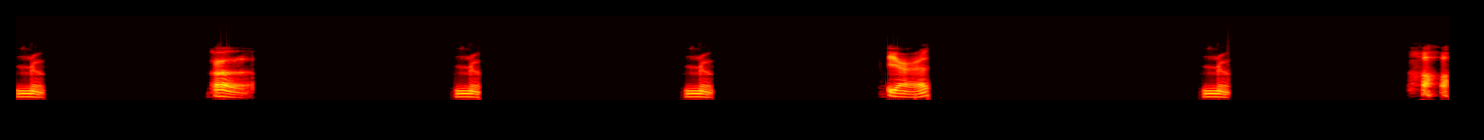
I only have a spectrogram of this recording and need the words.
No. Uh. No. No. Yes. No.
